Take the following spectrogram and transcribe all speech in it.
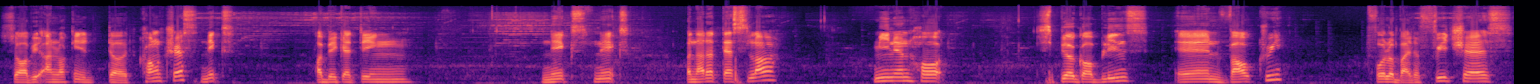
So I'll be unlocking the crown chest next. I'll be getting next next another Tesla, Minion Horde, Spear Goblins, and Valkyrie. Followed by the free chest.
